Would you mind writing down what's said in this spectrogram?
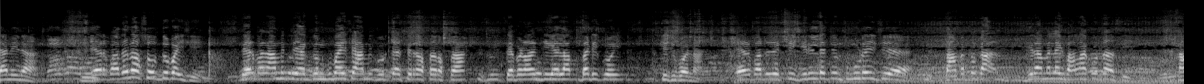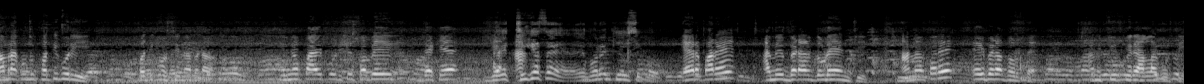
জানি না। এর বাদে না শব্দ পাইছি। এর বাদে আমি তো একজন ঘুমাইছি আমি ঘুরতে আসছি রাস্তা রাস্তা। তারপরে আমি গেলাম বাড়ি কই? কিছু কই না। এর বাদে দেখছি গ্রিলটা যখন উড়াইছে তা আমরা তো গ্রামে লাগে ভালো করতে আছি তা আমরা কোনো ক্ষতি করি ক্ষতি করছি না বেটা। তিনও পায়ে পড়ছে সবে দেখে আরে ঠিক আছে এরপরে কি এরপরে আমি বেটার দৌড়ে আনছি। আনার পরে এই বেটা ধরতে আমি চুপ করে আল্লাহ করছি।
